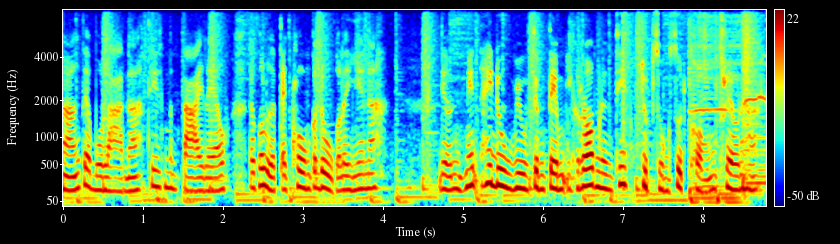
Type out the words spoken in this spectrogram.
มาตั้งแต่โบราณนะ ที่มันตายแล้ว แล้วก็เหลือแต่โครงกระดูกอะไรอย่างเงี้ยนะ เดี๋ยวนิดให้ดูวิวเต็มๆอีกรอบหนึ่งที่จุดสูงสุดของเทรลนะคะ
